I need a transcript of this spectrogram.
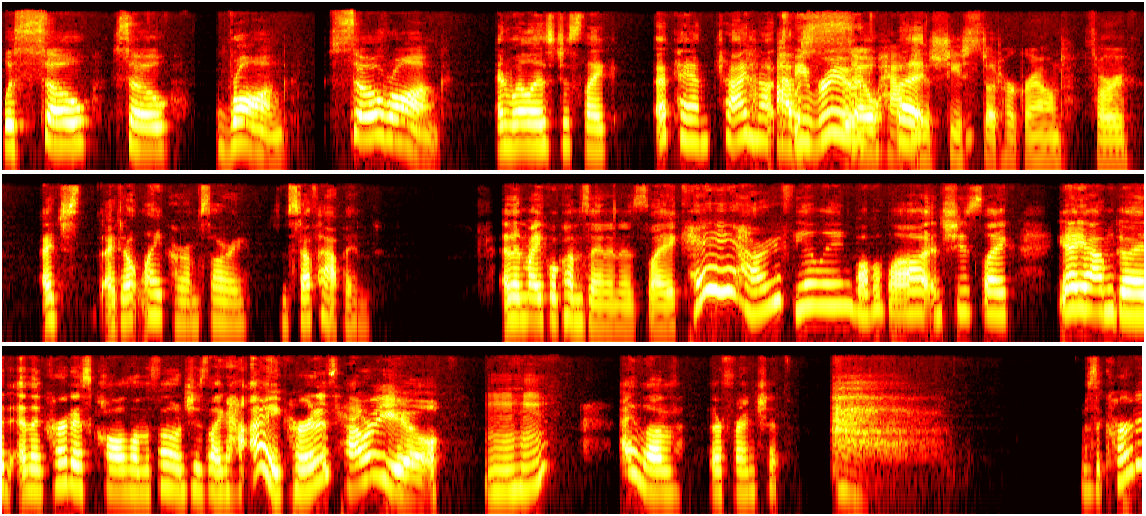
was so, so wrong. So wrong. And Willow's just like, okay, I'm trying not to I be was rude. so happy but that she stood her ground. Sorry. I just, I don't like her. I'm sorry. Some stuff happened. And then Michael comes in and is like, hey, how are you feeling? Blah, blah, blah. And she's like, yeah, yeah, I'm good. And then Curtis calls on the phone. She's like, hi, Curtis, how are you? Mm-hmm. I love their friendship. was it Curtis?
